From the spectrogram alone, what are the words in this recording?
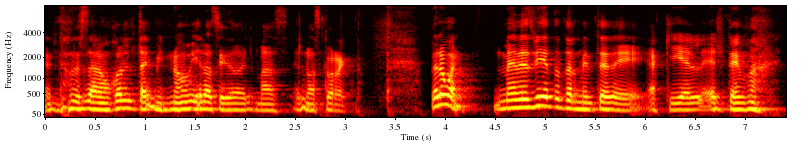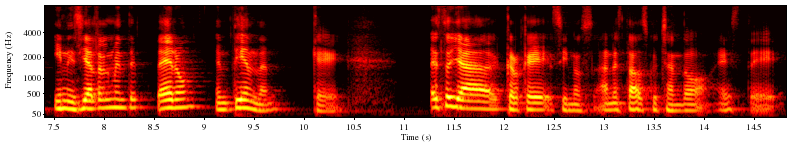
Entonces a lo mejor el timing no hubiera sido el más, el más correcto. Pero bueno, me desvié totalmente de aquí el, tema inicial realmente, pero entiendan que esto ya creo que si nos han estado escuchando, este,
